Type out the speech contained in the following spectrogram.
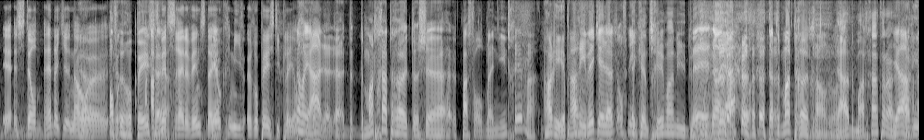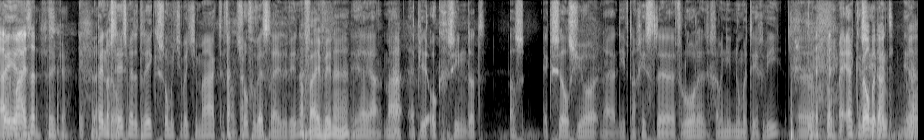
eh, stel hè, dat je nou Ja. eh, Of Europees, acht hè? wedstrijden wint, dat je ook niet Europees die play-offs Nou ja, de, de, de mat gaat eruit, dus eh, het past volgens mij niet in het schema. Harry, heb je Harry, nog- weet jij dat of Ik niet? ken het schema niet. dus- Nee, nou ja, dat de mat eruit gehaald wordt. Ja, de mat gaat eruit. Ja, Harry, ben je- maar is dat... Zeker. ik ben nog steeds met het rekensommetje wat je maakte van zoveel wedstrijden winnen. Nou, vijf winnen, hè? Ja, ja. Maar Ja. heb je ook gezien dat als Excelsior, nou ja, die heeft dan gisteren verloren, dat gaan we niet noemen tegen wie. Eh, maar RKC Wel bedankt. Ja, Ja.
